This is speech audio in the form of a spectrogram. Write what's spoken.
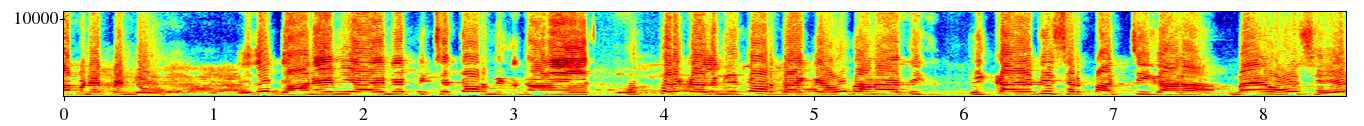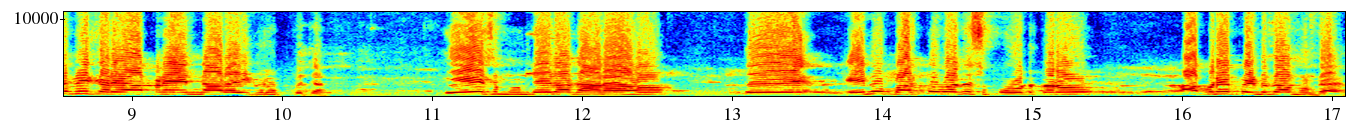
ਆਪਣੇ ਪਿੰਡੋਂ ਇਹਦੇ ਗਾਣੇ ਵੀ ਆਏ ਨੇ ਪਿੱਛੇ ਧਾਰਮਿਕ ਗਾਣੇ ਇੱਕ ਉੱਤਰ ਕਲਗੀ ਧਰਦਾ ਕਿ ਉਹ ਗਾਣਾ ਆਇਆ ਸੀ ਇੱਕ ਆਇਆ ਸੀ ਸਰਪੰਚੀ ਗਾਣਾ ਮੈਂ ਉਹ ਸ਼ੇਅਰ ਵੀ ਕਰਿਆ ਆਪਣੇ ਐਨ ਆਰ ਆਈ ਗਰੁੱਪ 'ਚ ਇਸ ਮੁੰਡੇ ਦਾ ਗਾਣਾ ਹੈ ਉਹ ਤੇ ਇਹਨੂੰ ਵੱਧ ਤੋਂ ਵੱਧ ਸਪੋਰਟ ਕਰੋ। ਆਪਣੇ ਪਿੰਡ ਦਾ ਮੁੰਡਾ ਹੈ।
